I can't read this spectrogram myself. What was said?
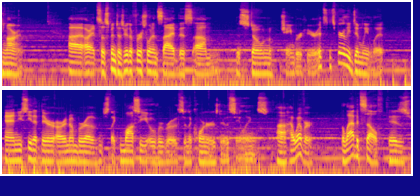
All right. Uh, all right. So Spintos, you're the first one inside this um, this stone chamber here. It's it's fairly dimly lit, and you see that there are a number of just like mossy overgrowths in the corners near the ceilings. Uh, however, the lab itself is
